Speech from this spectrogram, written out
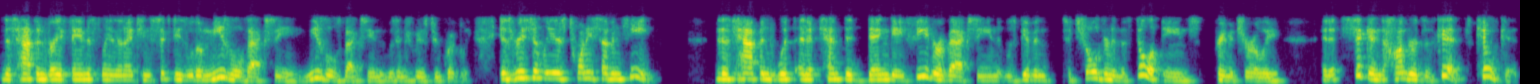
This happened very famously in the 1960s with a measles vaccine, measles vaccine that was introduced too quickly. As recently as 2017, this happened with an attempted dengue fever vaccine that was given to children in the Philippines prematurely, and it sickened hundreds of kids, killed kids.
